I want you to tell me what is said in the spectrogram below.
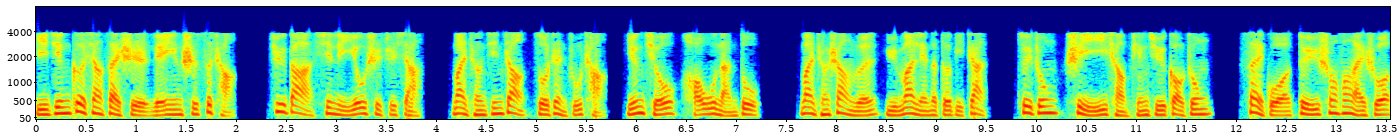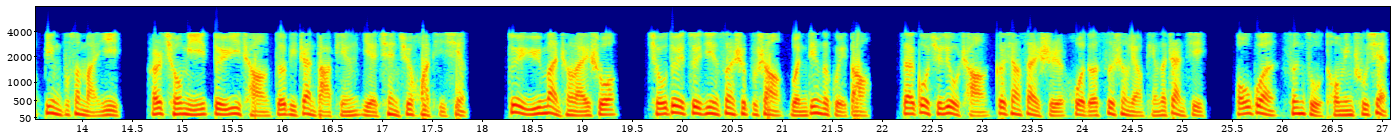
已经各项赛事连赢十四场，巨大心理优势之下，曼城金帐坐镇主场，赢球毫无难度。曼城上轮与曼联的德比战，最终是以一场平局告终，赛果对于双方来说并不算满意，而球迷对于一场德比战打平也欠缺话题性。对于曼城来说，球队最近算是不上稳定的轨道，在过去六场各项赛事获得四胜两平的战绩，欧冠分组头名出现，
